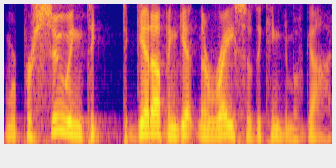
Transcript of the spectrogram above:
And we're pursuing to, to get up and get in the race of the kingdom of God,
